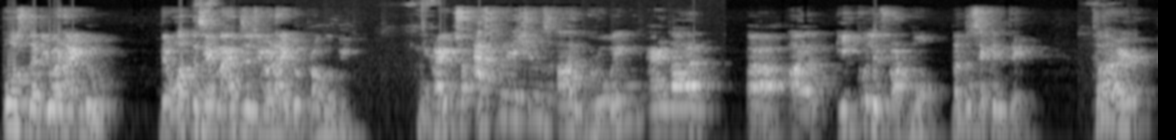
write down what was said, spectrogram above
posts that you and I do. They watch the same yeah. ads as you and I do, probably. Yeah. Right? So aspirations are growing and are uh, are equal, if not more. That's the second thing. Third,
